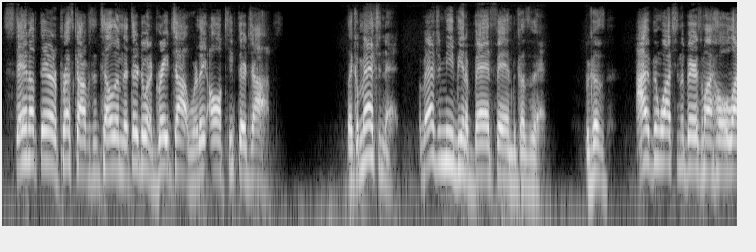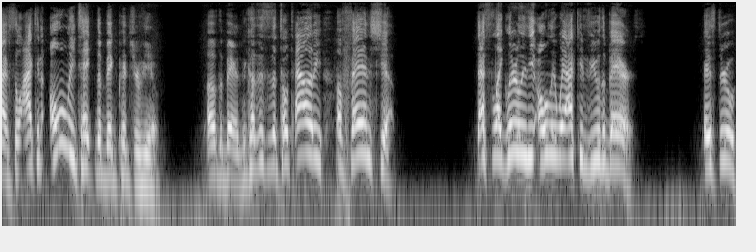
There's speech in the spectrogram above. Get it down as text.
stand up there at a press conference and tell them that they're doing a great job where they all keep their jobs. Like imagine that. Imagine me being a bad fan because of that. Because I've been watching the Bears my whole life, so I can only take the big picture view of the Bears because this is a totality of fanship. That's like literally the only way I can view the Bears is through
